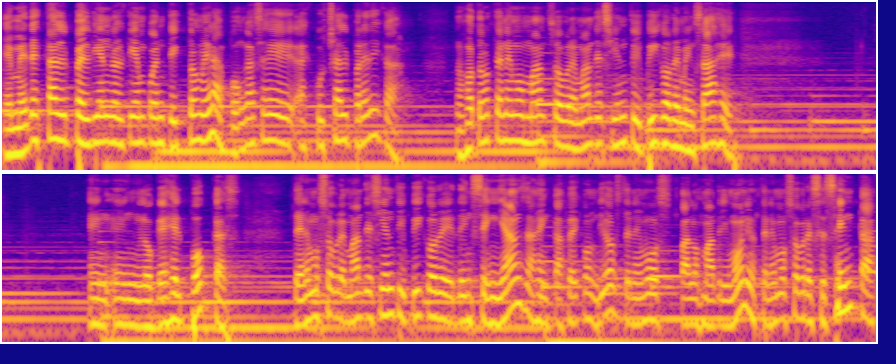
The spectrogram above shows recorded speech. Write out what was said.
En vez de estar perdiendo el tiempo en TikTok, mira, póngase a escuchar prédica. Nosotros tenemos más sobre más de ciento y pico de mensajes en, lo que es el podcast. Tenemos sobre más de ciento y pico de, enseñanzas en Café con Dios. Tenemos para los matrimonios, tenemos sobre 60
